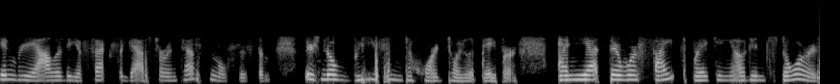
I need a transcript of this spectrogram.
in reality, affects the gastrointestinal system. There's no reason to hoard toilet paper. And yet there were fights breaking out in stores.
